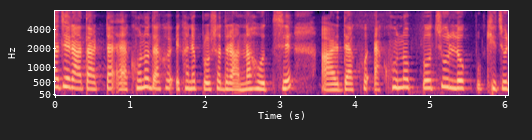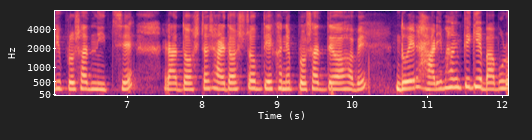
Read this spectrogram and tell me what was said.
বাজে রাত আটটা। এখনও দেখো এখানে প্রসাদ রান্না হচ্ছে। আর দেখো এখনও প্রচুর লোক খিচুড়ি প্রসাদ নিচ্ছে। রাত দশটা, সাড়ে দশটা অবধি এখানে প্রসাদ দেওয়া হবে। দইয়ের হাড়ি ভাঙতে গিয়ে বাবুর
